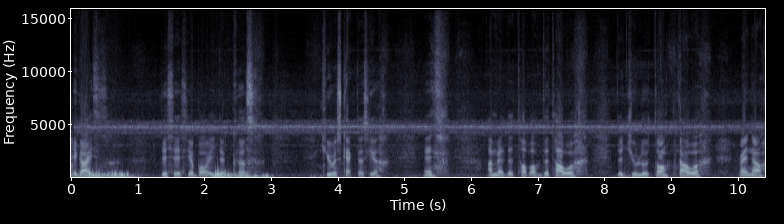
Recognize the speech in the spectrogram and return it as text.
Hey guys, this is your boy the Curse Curious Cactus here. And I'm at the top of the tower, the Jelutong Tower right now.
